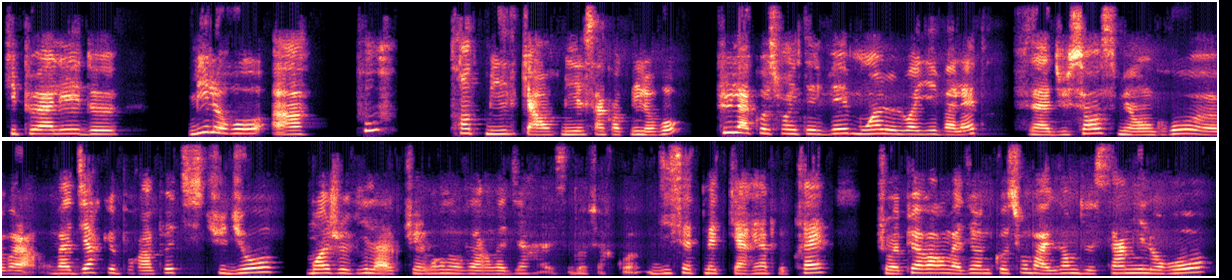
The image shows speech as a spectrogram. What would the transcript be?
qui peut aller de 1000 euros à pouf, 30 000, 40 000, 50 000 euros. Plus la caution est élevée, moins le loyer va l'être ça a du sens, mais en gros, euh, voilà, on va dire que pour un petit studio, moi je vis là actuellement dans un, on va dire, ça doit faire quoi? 17 mètres carrés à peu près. J'aurais pu avoir, on va dire, une caution par exemple de 5000 euros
